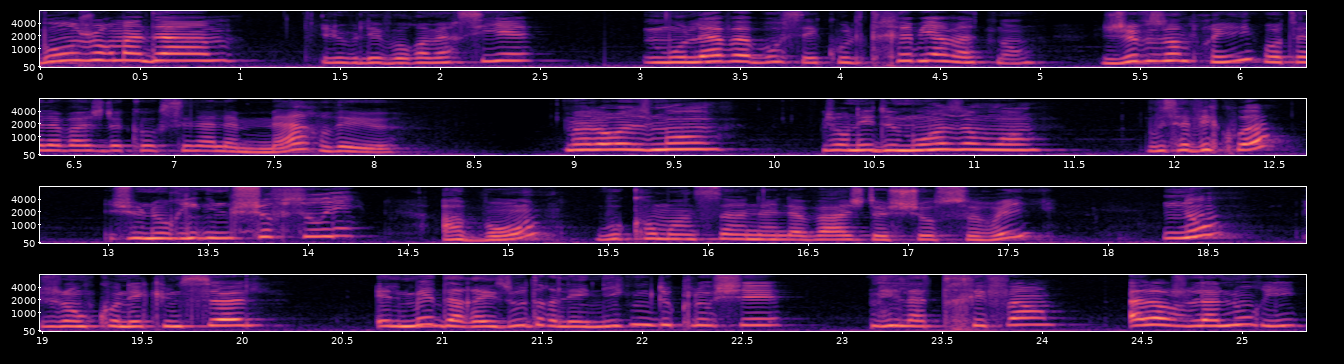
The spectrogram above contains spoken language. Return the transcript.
Bonjour madame, je voulais vous remercier. Mon lavabo s'écoule très bien maintenant. Je vous en prie, votre élevage de coccinelle est merveilleux. Malheureusement, j'en ai de moins en moins. Vous savez quoi? Je nourris une chauve-souris. Ah bon? Vous commencez un élevage de chauves-souris? Non, je n'en connais qu'une seule. Elle m'aide à résoudre l'énigme du clocher. Mais elle a très faim, alors je la nourris.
